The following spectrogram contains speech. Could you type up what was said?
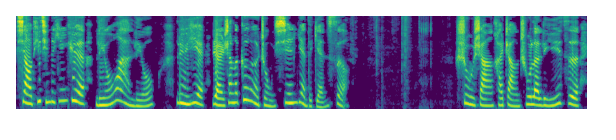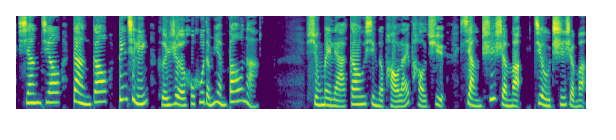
小提琴的音乐流啊流，绿叶染上了各种鲜艳的颜色。树上还长出了梨子、香蕉、蛋糕、冰淇淋和热乎乎的面包呢。兄妹俩高兴地跑来跑去，想吃什么就吃什么。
